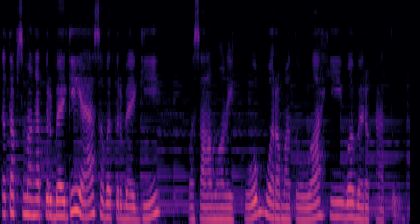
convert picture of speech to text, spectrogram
Tetap semangat berbagi ya sobat berbagi. Wassalamualaikum warahmatullahi wabarakatuh.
